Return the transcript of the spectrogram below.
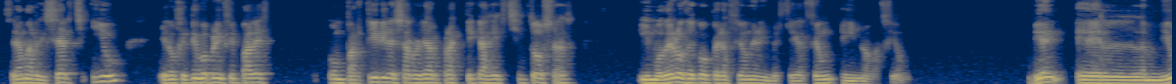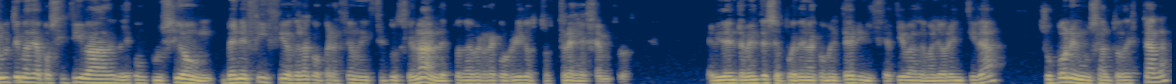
se llama Research EU, el objetivo principal es compartir y desarrollar prácticas exitosas y modelos de cooperación en investigación e innovación. Bien, mi última diapositiva de conclusión, beneficios de la cooperación institucional, después de haber recorrido estos tres ejemplos. Evidentemente se pueden acometer iniciativas de mayor entidad, suponen un salto de escala,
